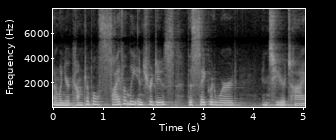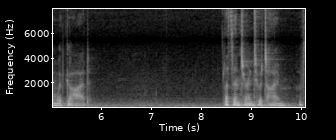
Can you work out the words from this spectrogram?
And when you're comfortable, silently introduce the sacred word into your time with God. Let's enter into a time of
